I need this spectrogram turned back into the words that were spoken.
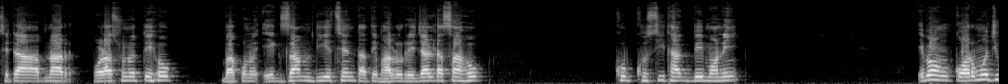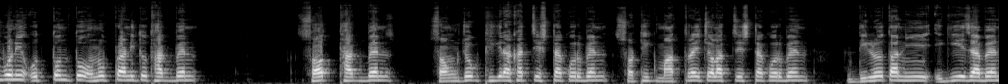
সেটা আপনার পড়াশুনোতে হোক বা কোনো এক্সাম দিয়েছেন, তাতে ভালো রেজাল্ট আসা হোক। খুব খুশি থাকবে মনে এবং কর্মজীবনে অত্যন্ত অনুপ্রাণিত থাকবেন, সৎ থাকবেন সংযোগ ঠিক রাখার চেষ্টা করবেন, সঠিক মাত্রায় চলার চেষ্টা করবেন, দৃঢ়তা নিয়ে এগিয়ে যাবেন।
